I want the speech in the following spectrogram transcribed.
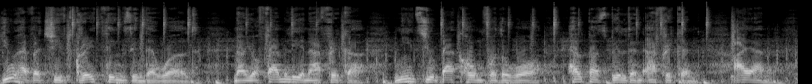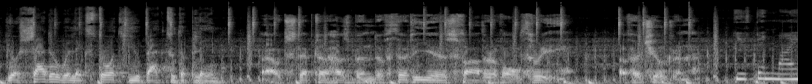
You have achieved great things in their world. Now your family in Africa needs you back home for the war. Help us build an African. I am. Your shadow will extort you back to the plane. Out stepped her husband of 30 years, father of all three, of her children. You've been my.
